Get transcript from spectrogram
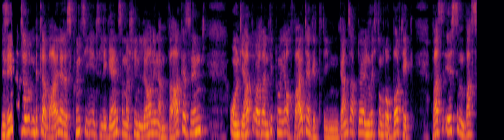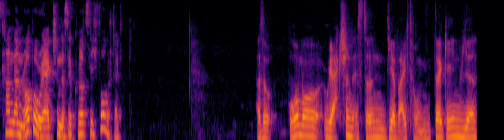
Wir sehen also mittlerweile, dass künstliche Intelligenz und Machine Learning am Werke sind und ihr habt eure Entwicklung ja auch weitergetrieben, ganz aktuell in Richtung Robotik. Was ist und was kann dann RoboReaction, das ihr kürzlich vorgestellt habt? Also RoboReaction ist dann die Erweiterung. Da gehen wir,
